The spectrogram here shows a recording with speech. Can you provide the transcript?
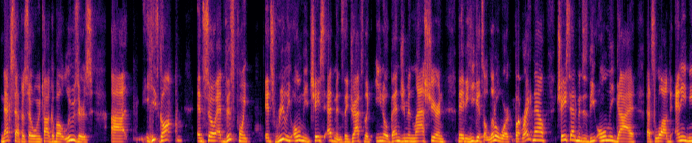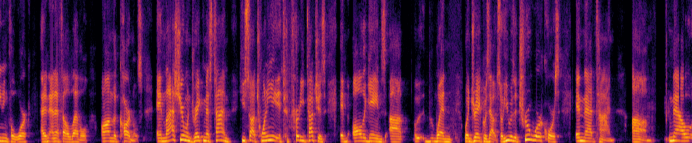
next episode when we talk about losers. Uh, he's gone. And so at this point, it's really only Chase Edmonds. They drafted like Eno Benjamin last year, and maybe he gets a little work. But right now, Chase Edmonds is the only guy that's logged any meaningful work at an NFL level on the Cardinals. And last year, when Drake missed time, he saw 28 to 30 touches in all the games uh, when when Drake was out. So he was a true workhorse in that time. Um, now,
